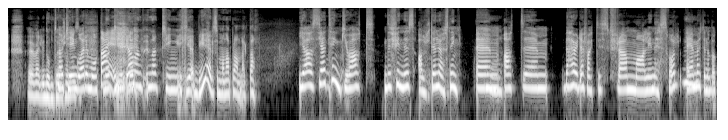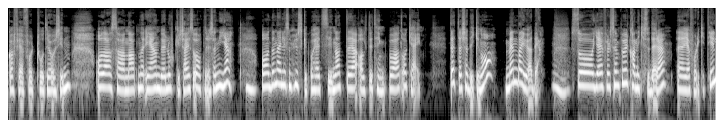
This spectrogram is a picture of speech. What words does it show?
Det er veldig dumt å Når gjøre sånn. Når ting går imot Når deg. ting, ja, når ting ikke blir helt som man har planlagt, da. Ja, så jeg tenker jo at det finnes alltid en løsning. Um, Mm. At um, Det hørte jeg faktisk fra Malin Esvold. Jeg Mm. møtte henne på kafé for to-tre år siden. Og da sa hun at når én dør lukker seg, så åpner det seg nye. Mm. Og den har jeg liksom husket på helt siden at jeg alltid tenkt på at ok, dette skjedde ikke nå, men da gjør jeg det. Så jeg for eksempel kan ikke studere, eh, jeg får det ikke til,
